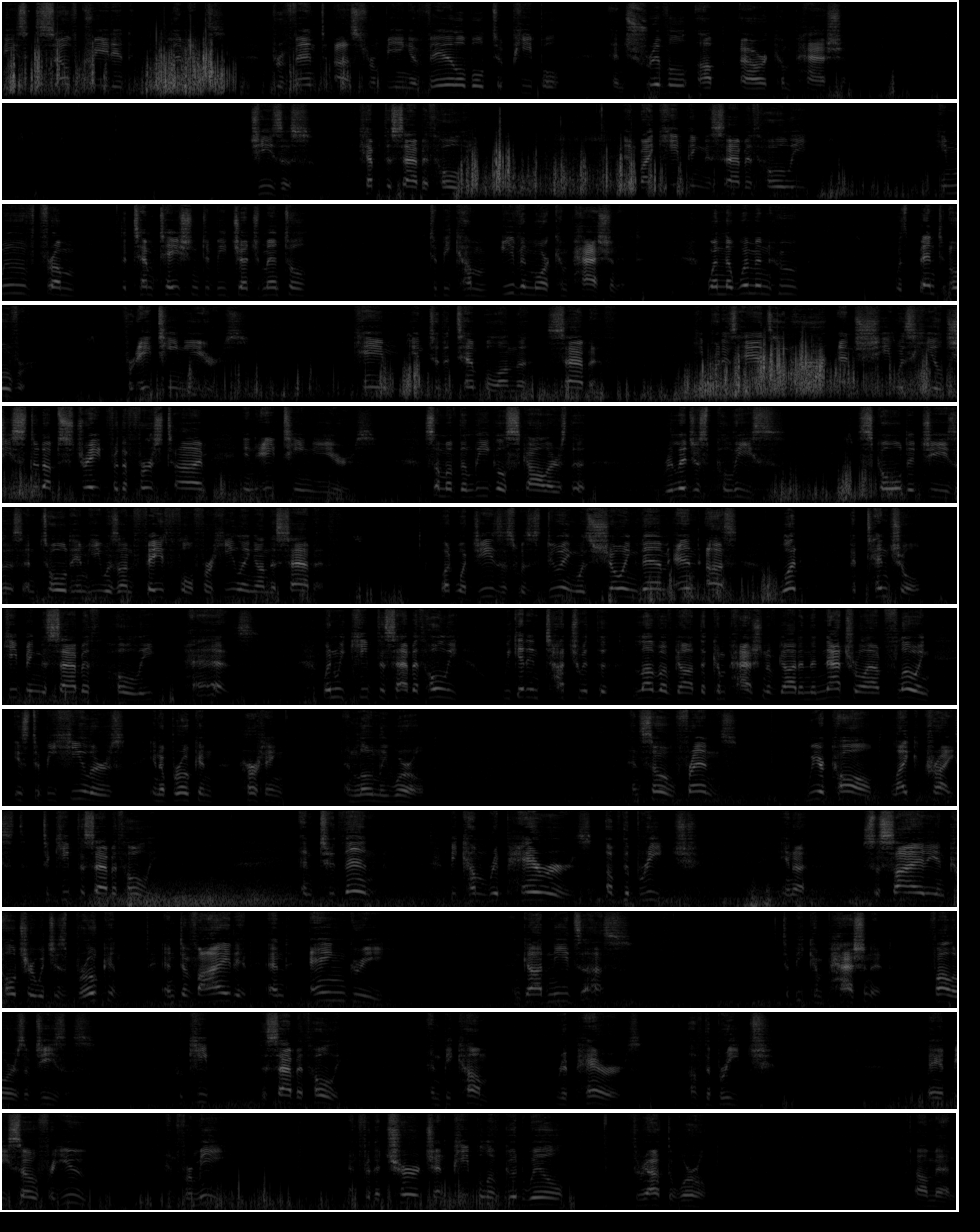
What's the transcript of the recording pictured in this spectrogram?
These self created limits prevent us from being available to people and shrivel up our compassion. Jesus kept the Sabbath holy and by keeping the Sabbath holy, he moved from the temptation to be judgmental to become even more compassionate. When the woman who was bent over for 18 years came into the temple on the Sabbath, he put his hands on her and she was healed. She stood up straight for the first time in 18 years. Some of the legal scholars, the religious police scolded Jesus and told him he was unfaithful for healing on the Sabbath. But what Jesus was doing was showing them and us what potential keeping the Sabbath holy has. When we keep the Sabbath holy, we get in touch with the love of God, the compassion of God, and the natural outflowing is to be healers in a broken, hurting, and lonely world. And so, friends, we are called, like Christ, to keep the Sabbath holy and to then become repairers of the breach in a society and culture which is broken and divided and angry. And God needs us to be compassionate followers of Jesus who keep the Sabbath holy and become repairers of the breach. May it be so for you and for me and for the church and people of goodwill throughout the world. Amen.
